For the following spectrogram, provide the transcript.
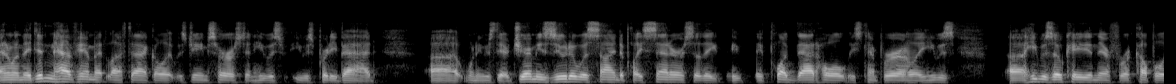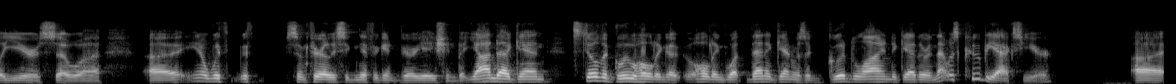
And when they didn't have him at left tackle, it was James Hurst, and he was he was pretty bad uh, when he was there. Jeremy Zuttah was signed to play center, so they they, they plugged that hole at least temporarily. He was uh, he was okay in there for a couple of years. So uh, uh you know with with some fairly significant variation. But Yanda again, still the glue holding a, holding what then again was a good line together, and that was Kubiak's year uh,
